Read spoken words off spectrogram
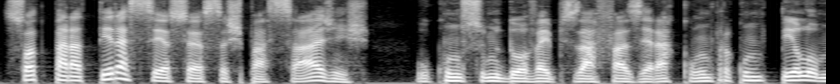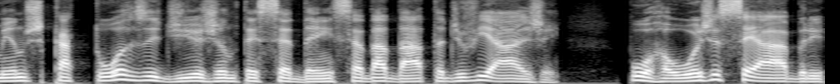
Só que para ter acesso a essas passagens, o consumidor vai precisar fazer a compra com pelo menos 14 dias de antecedência da data de viagem. Porra, hoje você abre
